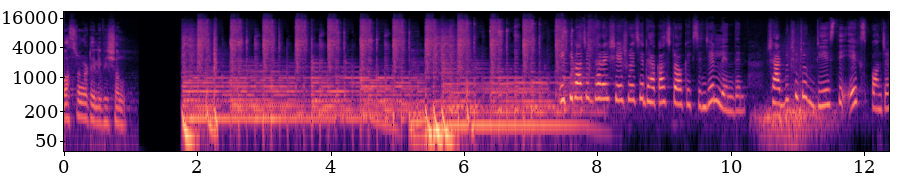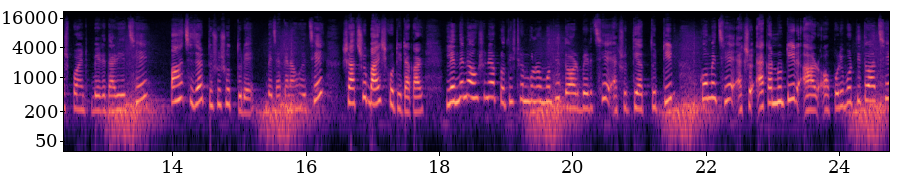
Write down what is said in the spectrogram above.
Maasranga television. ইতিবাচক ধারায় শেষ হয়েছে ঢাকা স্টক এক্সচেঞ্জের লেনদেন। সার্বিক সূচক ডিএসসি এক্স পঞ্চাশ পয়েন্ট বেড়ে দাঁড়িয়েছে। পাঁচ হাজার দুশো সত্তরে বেচা কেনা হয়েছে সাতশো বাইশ কোটি টাকার। লেনদেনে অংশ নেওয়া প্রতিষ্ঠানগুলোর মধ্যে দর বেড়েছে একশো তিয়াত্তরটির, কমেছে একশো একান্নটির আর অপরিবর্তিত আছে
